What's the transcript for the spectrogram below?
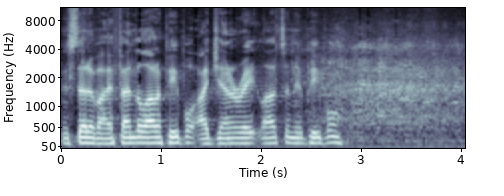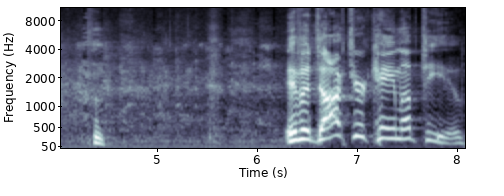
Instead of I offend a lot of people, I generate lots of new people. if a doctor came up to you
